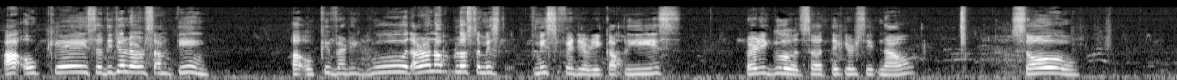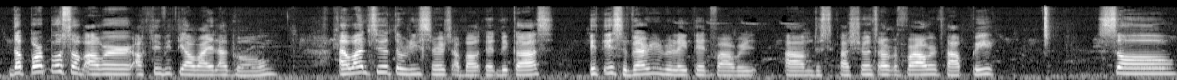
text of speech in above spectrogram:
Ah, okay. So, did you learn something? Ah, okay. Very good. A round of applause to Miss, Miss Federica, please. Very good. So, take your seat now. So, the purpose of our activity a while ago, I want you to research about it because it is very related for our um, discussions or for our topic. So,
